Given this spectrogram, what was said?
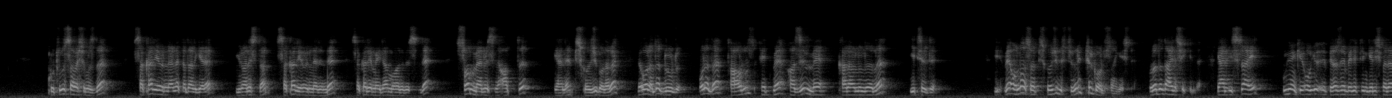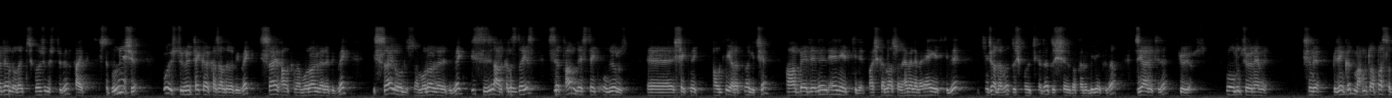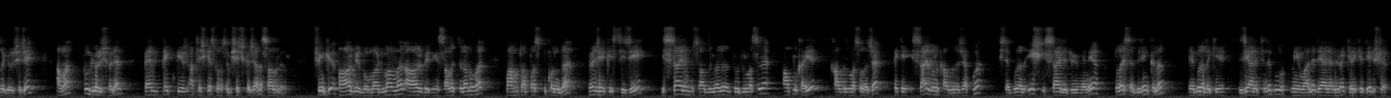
Kurtuluş Savaşı'mızda Sakarya önlerine kadar gelen Yunanistan, Sakarya önlerinde, Sakarya Meydan Muharebesi'nde son mermisini attı. Yani psikolojik olarak ve orada durdu. Orada taarruz etme azim ve kararlılığını yitirdi. Ve ondan sonra psikolojik üstünlük Türk ordusuna geçti. Burada da aynı şekilde. Yani İsrail bugünkü o biraz önce belirttiğim gelişmelerden dolayı psikolojik üstünlüğü kaybetti. İşte bunun için bu üstünlüğü tekrar kazandırabilmek, İsrail halkına moral verebilmek, İsrail ordusuna moral verebilmek, biz sizin arkanızdayız, size tam destek oluyoruz e, şeklinde algı yaratmak için ABD'nin en yetkili, başkandan sonra hemen hemen en yetkili ikinci adamı dış politikada, Dışişleri Bakanı Blinken'ın ziyaretini görüyoruz. Bu oldukça önemli. Şimdi Blinken Mahmut Abbas'la da görüşecek ama bu görüşmeden ben pek bir ateşkes konusunda bir şey çıkacağını sanmıyorum. Çünkü ağır bir bombardıman var, ağır bir insanlık dramı var. Mahmut Abbas bu konuda öncelikle isteyeceği İsrail'in bu saldırıları durdurması ve ablukayı kaldırması olacak. Peki İsrail bunu kaldıracak mı? İşte burada iş İsrail'e düğümleniyor. Dolayısıyla Blinken'ın e, buradaki ziyaretinde bu minvalde değerlendirmek gerekir diye düşünüyorum.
